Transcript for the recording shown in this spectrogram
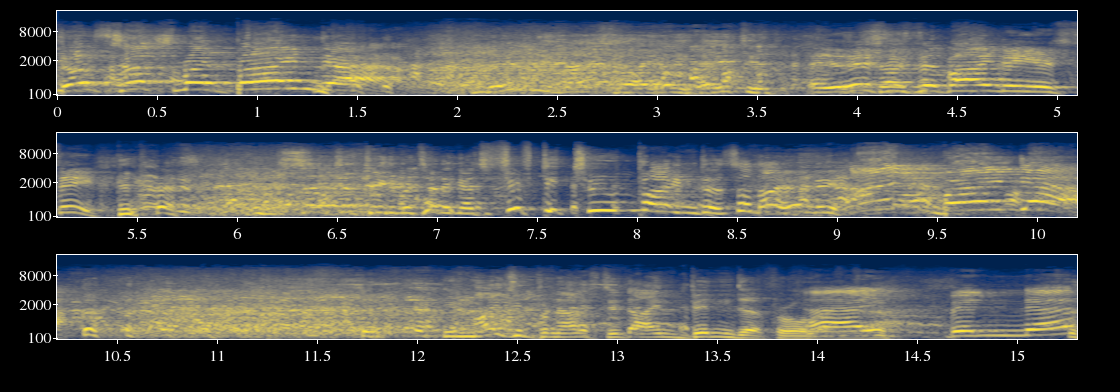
Don't touch my binder! Maybe that's why he hated. This is the binder you seek. Encyclopedia Britannica has 52 binders, and I only have I'm binder! He might have pronounced it I'm Binder for all I know. I'm binder.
